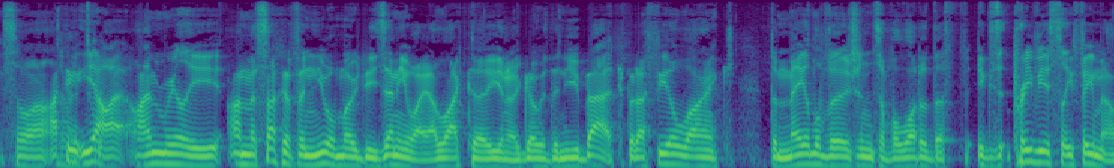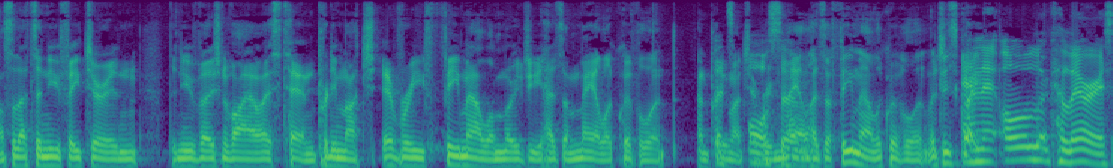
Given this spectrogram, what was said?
So uh, I think, yeah, I, I'm really, I'm a sucker for new emojis anyway. I like to, you know, go with the new batch, but I feel like the male versions of a lot of the f- ex- previously female, so that's a new feature in the new version of iOS 10. Pretty much every female emoji has a male equivalent, and pretty That's much awesome. every male has a female equivalent, which is great. And they all look hilarious.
